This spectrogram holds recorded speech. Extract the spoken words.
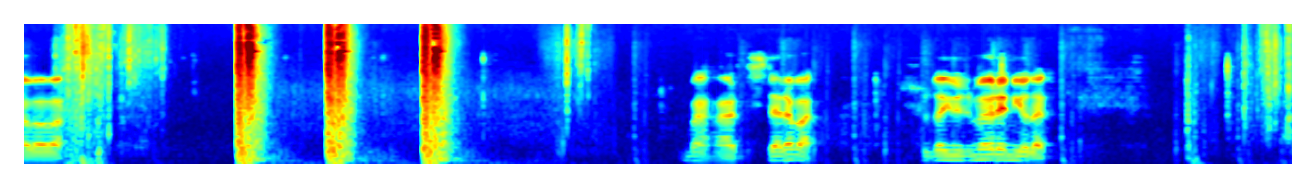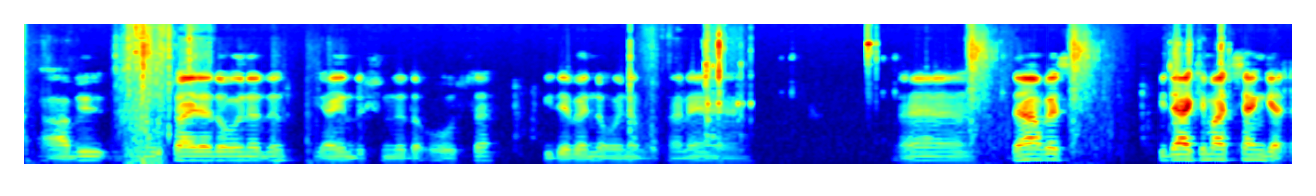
Baba bak. Bak artistlere bak. Suda yüzme öğreniyorlar. Abi Musa'yla da oynadın. Yayın dışında da olsa. Bir de benimle oynama. Hani. He. Devam kız. Bir dahaki maç sen gel.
